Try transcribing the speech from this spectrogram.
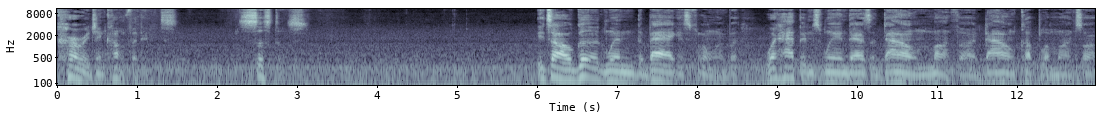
courage and confidence? Sisters, it's all good when the bag is flowing, but what happens when there's a down month or a down couple of months or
